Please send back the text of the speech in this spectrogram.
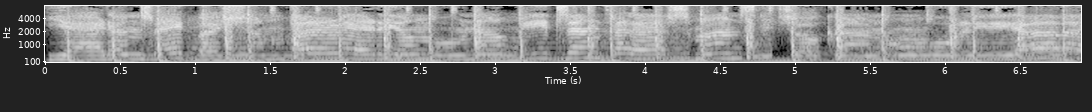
I ara ens veig baixant mans. Jo que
